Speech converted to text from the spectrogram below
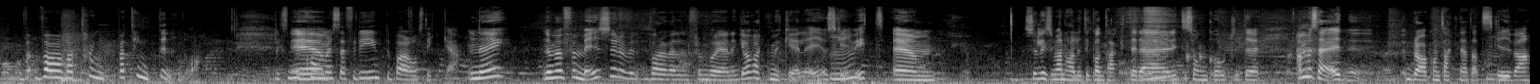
Va, vad, vad, tank, vad tänkte ni då? Liksom, hur Eh. kommer det sig? För det är inte bara att sticka. Nej. Nej men för mig så är det väl, var det väl från början, jag har varit mycket i LA och skrivit. Ehm, så liksom man har lite kontakter där, lite sångcoach, lite, ja men såhär, ett bra kontaktnät att skriva.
